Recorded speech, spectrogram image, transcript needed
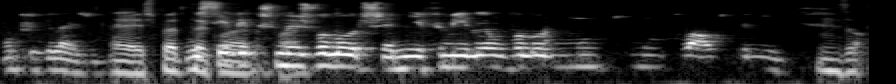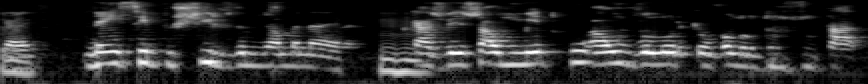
É um privilégio. É espetacular. E sempre que os meus valores, a minha família é um valor muito, muito alto para mim. Exatamente. Okay? Nem sempre os sirvo da melhor maneira. Uhum. Porque às vezes há um momento, há um valor que é o valor do resultado,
